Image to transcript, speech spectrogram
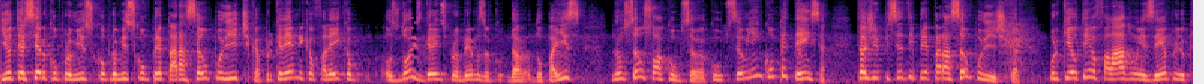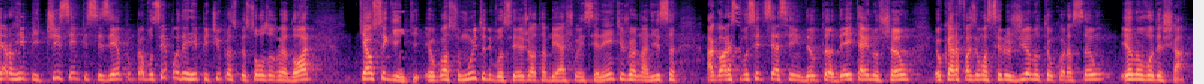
E o terceiro compromisso, compromisso com preparação política. Porque lembre que eu falei que os dois grandes problemas do, da, do, país não são só a corrupção, é a corrupção e a incompetência. Então a gente precisa de preparação política. Porque eu tenho falado um exemplo e eu quero repetir sempre esse exemplo para você poder repetir para as pessoas ao redor, que é o seguinte: eu gosto muito de você, JB, acho um excelente jornalista. Agora, se você disser assim, Deltan, deita aí no chão, eu quero fazer uma cirurgia no teu coração, eu não vou deixar.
